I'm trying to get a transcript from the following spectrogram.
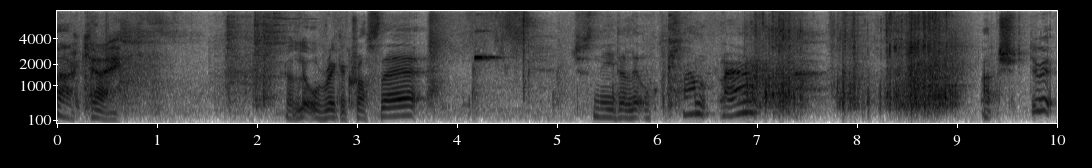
Okay a little rig across there. Just need a little clamp now. That should do it.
